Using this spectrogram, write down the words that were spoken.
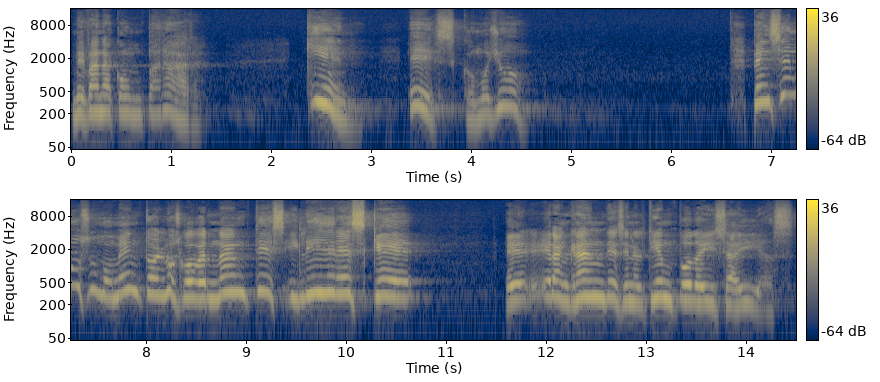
me van a comparar. ¿Quién es como yo? Pensemos un momento en los gobernantes y líderes que eh, eran grandes en el tiempo de Isaías.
